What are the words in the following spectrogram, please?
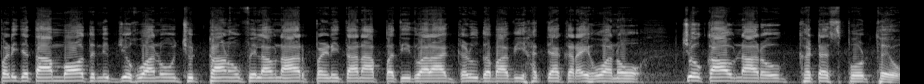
પડી જતા મોત નીપજ્યું હોવાનું જુઠ્ઠાણું ફેલાવનાર પરિણીતાના પતિ દ્વારા ગળું દબાવી હત્યા કરાઈ હોવાનો ચોંકાવનારો ઘટસ્ફોટ થયો.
